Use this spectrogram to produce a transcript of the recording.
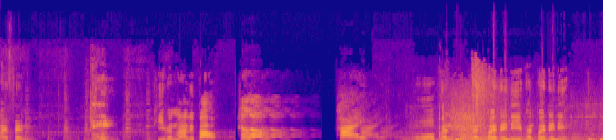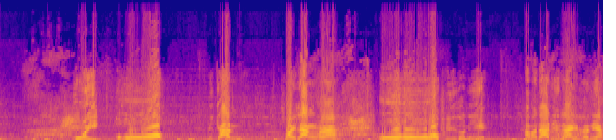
my friend ผีมันมาหรือเปล่า Hello. Hi. โอ้เพื่อนเพื่อนเปิดได้ดี เพื่อนเปิดได้ดีอุ้ยโอ้โห มีการถอยหลังมา โอ้โห ผีตัวนี้ ธรรมดาที่ไหนแล้วเนี่ย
